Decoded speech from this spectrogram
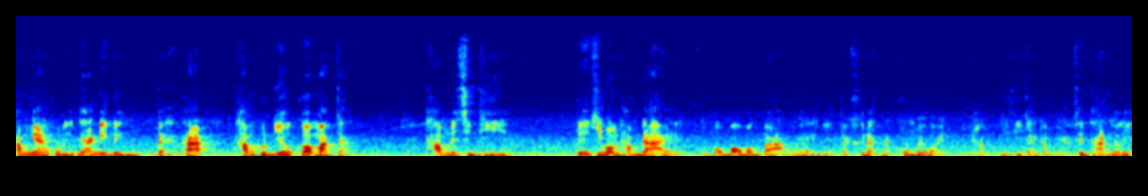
ทำงานคนอื่นยากนิดนึงแต่ถ้าทำคนเดียวก็มักจะ ทำในสิ่งที่ตัวเองคิดว่ามันทำได้เบาๆบางๆอะไรเงี้ยแต่คือหนักๆคงไม่ไหวนะครับวิธีการทำงานเส้นทางก็เลย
